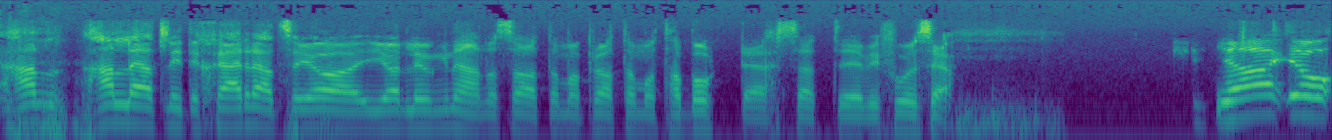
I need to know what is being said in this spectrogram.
han, han lät lite skärrad så jag, jag lugnade honom och sa att de har pratat om att ta bort det. Så att, eh, vi får väl se. Ja, jag,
